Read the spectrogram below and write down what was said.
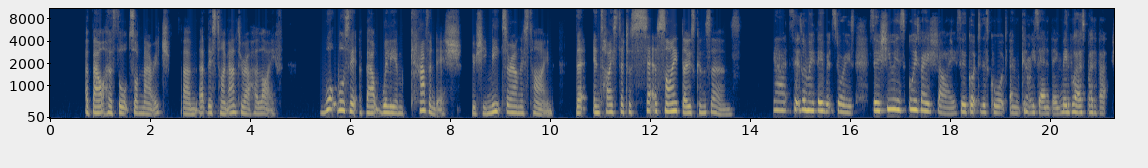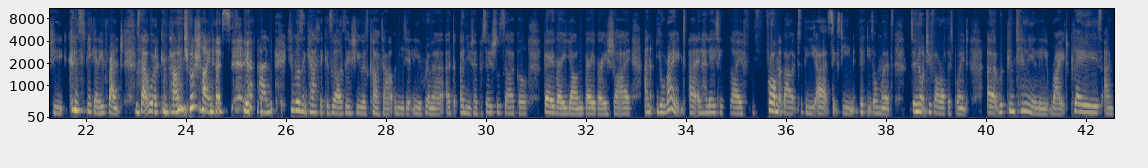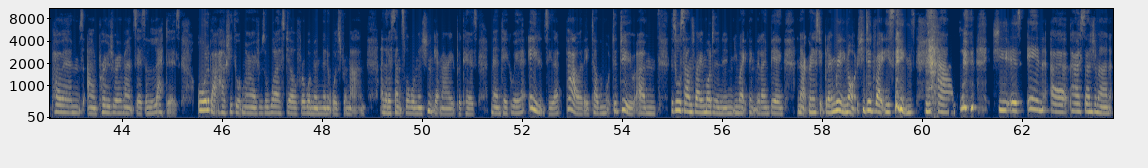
about her thoughts on marriage um, at this time and throughout her life. What was it about William Cavendish, who she meets around this time, that enticed her to set aside those concerns? Yeah, so it's one of my favourite stories. So she was always very shy. So got to this court and couldn't really say anything, made worse by the fact she couldn't speak any French. So that would compound your shyness. Yeah. And she wasn't Catholic as well. So she was cut out immediately from a, a, a new type of social circle. Very, very young, very, very shy. And you're right, uh, in her later life, from about the uh, 1650s onwards, so not too far off this point, uh, would continually write plays and poems and prose romances and letters, all about how she thought marriage was a worse deal for a woman than it was for a man, and that a sensible woman shouldn't get married because men take away their agency, their power, they tell them what to do. Um, this all sounds very modern, and you might think that I'm being anachronistic, but I'm really not. She did write these things, and she is in uh, Paris Saint Germain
